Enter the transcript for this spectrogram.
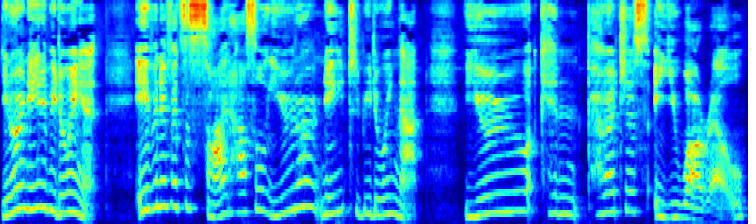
You don't need to be doing it. Even if it's a side hustle, you don't need to be doing that. You can purchase a URL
